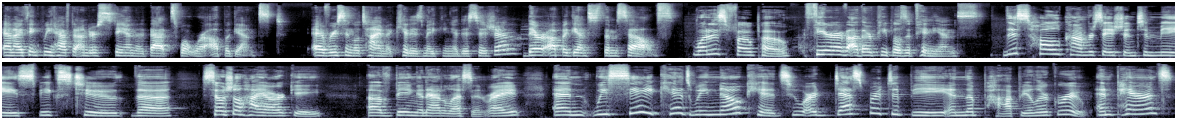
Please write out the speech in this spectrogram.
And I think we have to understand that that's what we're up against. Every single time a kid is making a decision, they're up against themselves. What is FOPO? Fear of other people's opinions this whole conversation to me speaks to the social hierarchy of being an adolescent, right? And we see kids, we know kids who are desperate to be in the popular group. And parents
